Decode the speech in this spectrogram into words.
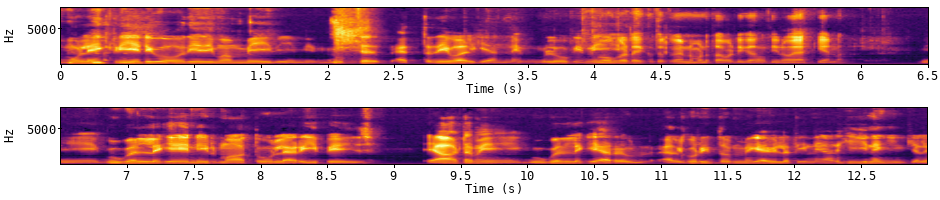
මොලේ ක්‍රියටව අවදේද මම මේ මිච්ච ඇත්තදේ වල් කියන්නේ ලෝක මේ ඕකට එකතු කන්න මට තවටි ගත්ති නොය කියන්න මේ Google එකේ නිර්මාතු ලැරී පේජ් එයාට මේ Google එක අර ඇල්ගොරිතම් මේ ඇවිල තින අර හීනකින් කියල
